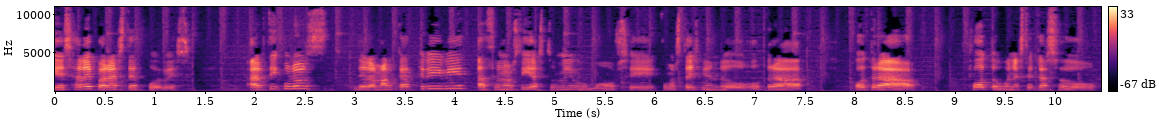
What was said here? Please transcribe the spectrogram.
que sale para este jueves. Artículos de la marca Cribit. Hace unos días tuvimos, como estáis viendo, otra, otra foto, o en este caso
